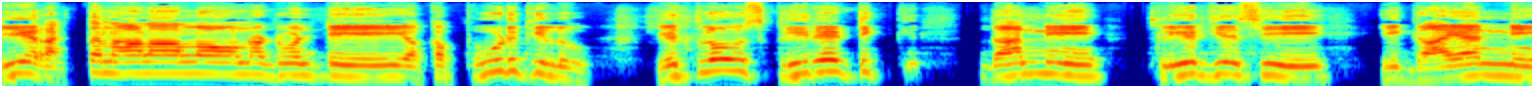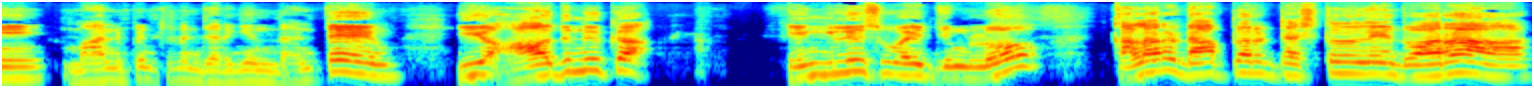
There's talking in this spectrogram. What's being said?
ఈ రక్తనాళాల్లో ఉన్నటువంటి యొక్క పూడికిలు ఎత్లో స్క్లీరేటిక్ దాన్ని క్లియర్ చేసి ఈ గాయాన్ని మానిపించడం జరిగింది. అంటే ఈ ఆధునిక ఇంగ్లీష్ వైద్యంలో కలర్ డాప్లర్ టెస్టుల ద్వారా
